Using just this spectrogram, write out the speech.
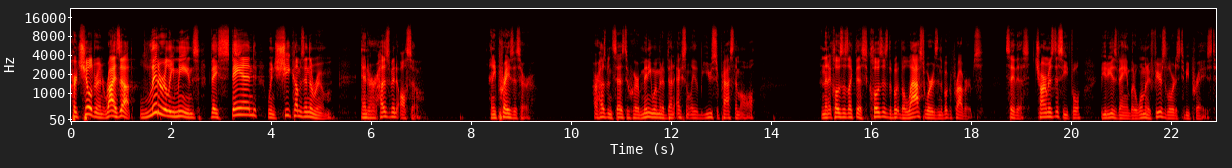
Her children rise up literally means they stand when she comes in the room, and her husband also. And he praises her. Her husband says to her, Many women have done excellently, but you surpass them all. And then it closes like this closes the book, the last words in the book of Proverbs say this Charm is deceitful, beauty is vain, but a woman who fears the Lord is to be praised.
